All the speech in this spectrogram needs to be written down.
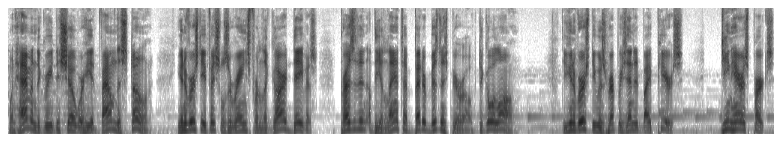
When Hammond agreed to show where he had found the stone, university officials arranged for LaGarde Davis president of the Atlanta Better Business Bureau, to go along. The university was represented by Pierce, Dean Harris Perks,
